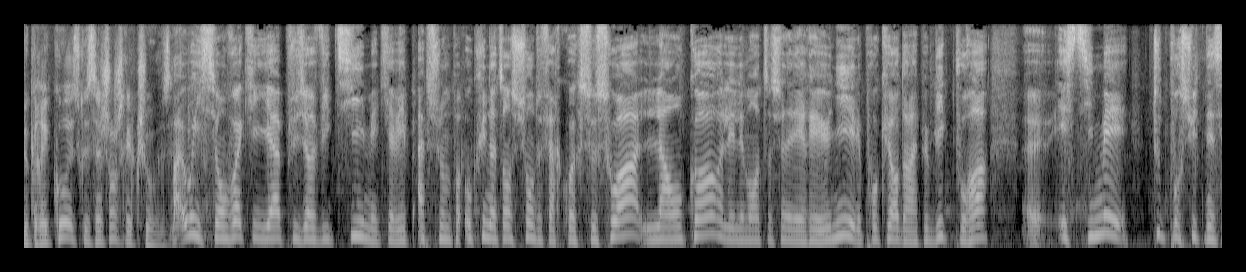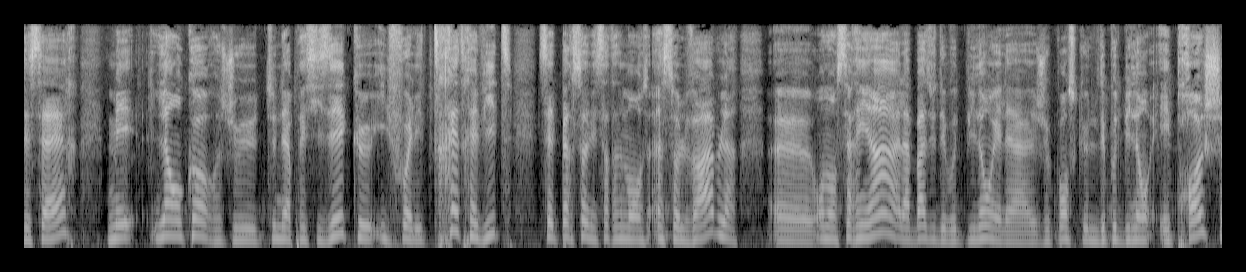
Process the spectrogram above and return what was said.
Gréco, est-ce que ça change quelque chose? Bah Oui, si on voit qu'il y a plusieurs victimes et qu'il n'y avait absolument aucune intention de faire quoi que ce soit, là encore, l'élément intentionnel est réuni et le procureur de la République pourra euh, estimer toute poursuite nécessaire. Mais là encore, je tenais à préciser qu'il faut aller très très vite. Cette personne est certainement insolvable. Euh, on n'en sait rien à la base du dépôt de bilan et je pense que le dépôt de bilan est proche.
